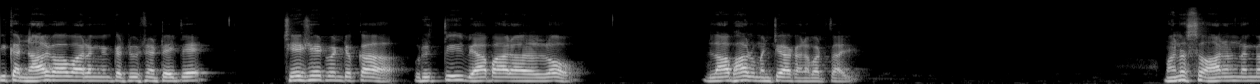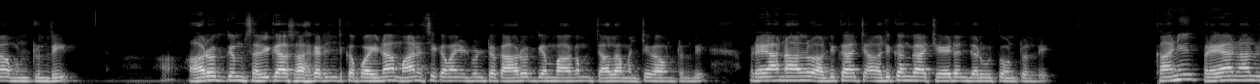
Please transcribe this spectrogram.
ఇక నాలుగవ వారం కనుక చూసినట్టయితే చేసేటువంటి యొక్క వృత్తి వ్యాపారాలలో లాభాలు మంచిగా కనబడతాయి. మనస్సు ఆనందంగా ఉంటుంది. ఆరోగ్యం సరిగా సహకరించకపోయినా మానసికమైనటువంటి ఒక ఆరోగ్యం భాగం చాలా మంచిగా ఉంటుంది. ప్రయాణాలు అధిక అధికంగా చేయడం జరుగుతూ ఉంటుంది. కానీ ప్రయాణాలు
